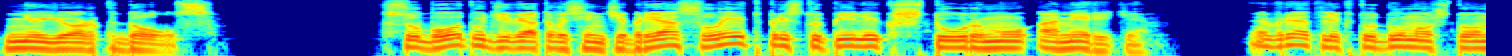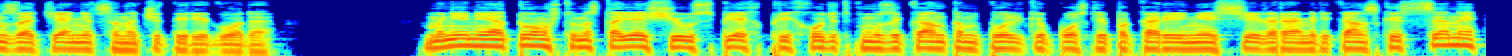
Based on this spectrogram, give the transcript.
New York Dolls. В субботу, 9 сентября, Слейд приступили к штурму Америки. Вряд ли кто думал, что он затянется на 4 года. Мнение о том, что настоящий успех приходит к музыкантам только после покорения североамериканской сцены,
